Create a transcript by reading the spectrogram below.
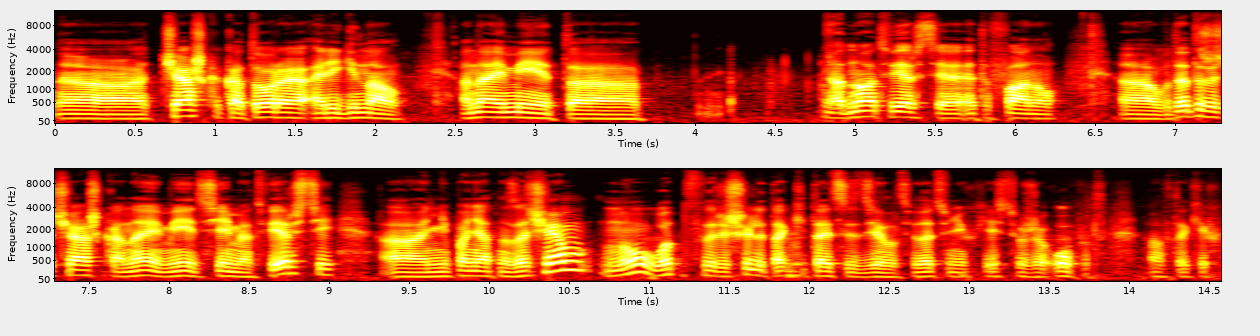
э, чашка, которая оригинал. Она имеет Одно отверстие – это фанел. А, вот эта же чашка, она имеет 7 отверстий. А, непонятно зачем, ну вот решили так китайцы сделать. Видать, у них есть уже опыт а, в таких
